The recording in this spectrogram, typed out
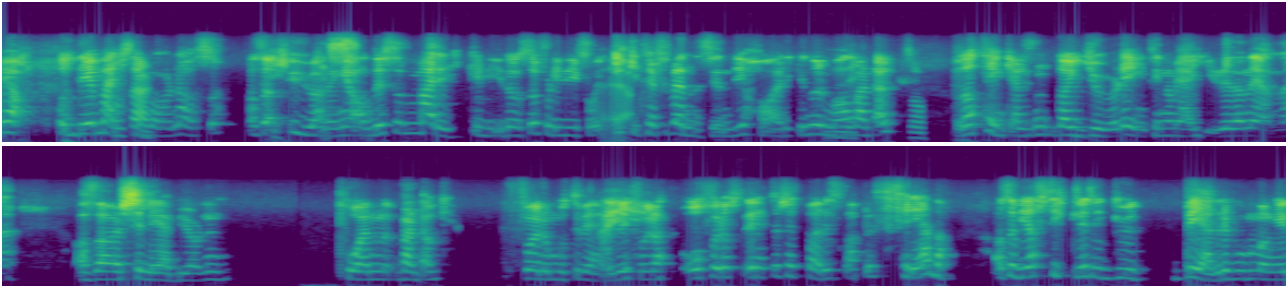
Ja, og det merker er barna også. Altså Uavhengig av alder så merker de det også, fordi de får ikke treffe vennene sine. De har ikke normal hverdag. Og da tenker jeg liksom, da gjør det ingenting om jeg gir dem den ene altså gelébjørnen på en hverdag. For å motivere dem, for at, og for å rett og slett bare skape fred. da. Altså Vi har syklet gud bedre hvor mange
